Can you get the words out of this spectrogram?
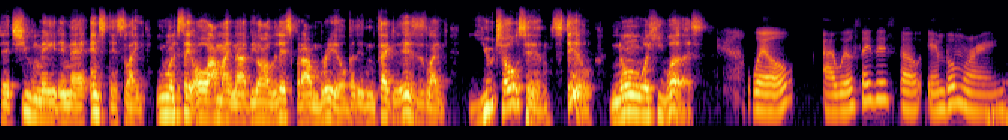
that you made in that instance. Like you want to say, "Oh, I might not be all of this, but I'm real." But in fact, it is is like you chose him still, knowing what he was. Well, I will say this though: in Boomerang,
